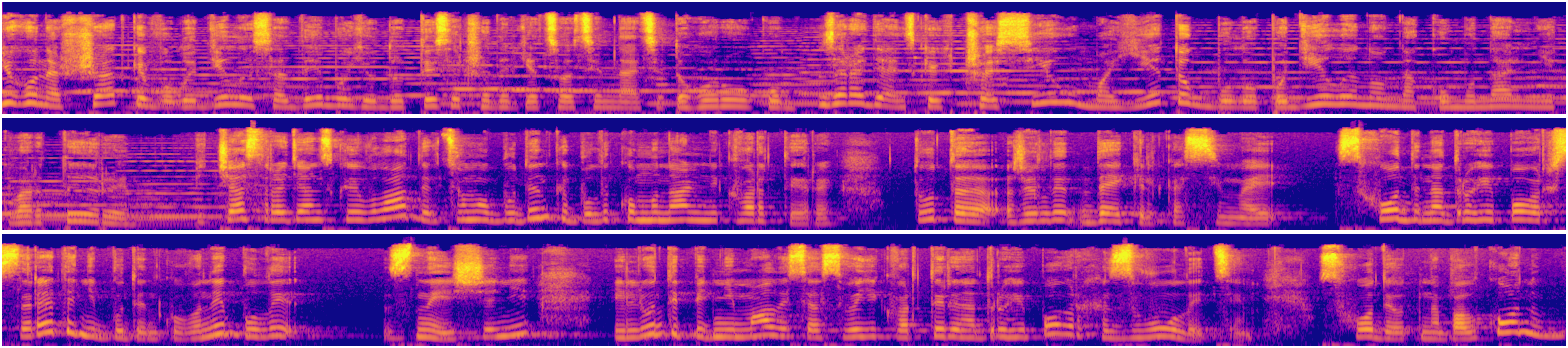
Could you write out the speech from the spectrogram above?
Його нащадки володіли садибою до 1917 року. За радянських часів маєток було поділено на комунальні квартири. Під час радянської влади в цьому будинку були комунальні квартири. Тут е, жили декілька сімей. Сходи на другий поверх всередині будинку вони були знищені, і люди піднімалися в свої квартири на другий поверх з вулиці. Сходи от на балкон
